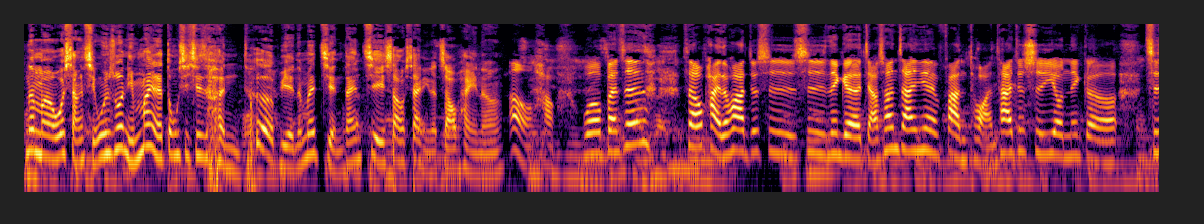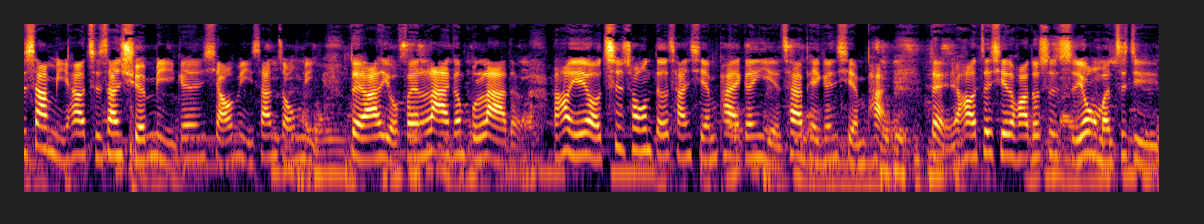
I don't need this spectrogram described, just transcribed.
那么我想请问说，你卖的东西其实很特别，能不能简单介绍一下你的招牌呢？嗯。好，我本身招牌的话就是是那个甲酸粘液饭团，它就是用那个慈善米、还有慈善玄米跟小米三种米，对啊，有分辣跟不辣的，然后也有赤葱德禅咸派跟野菜培根咸派，对，然后这些的话都是使用我们自己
